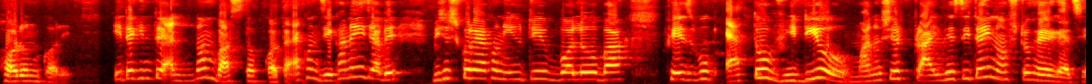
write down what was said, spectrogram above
হরণ করে। এটা কিন্তু একদম বাস্তব কথা। এখন যেখানেই যাবে, বিশেষ করে এখন ইউটিউব বলো বা ফেসবুক, এত ভিডিও মানুষের প্রাইভেসিটাই নষ্ট হয়ে গেছে।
